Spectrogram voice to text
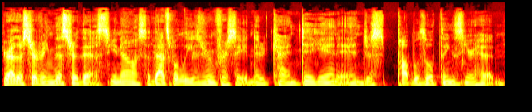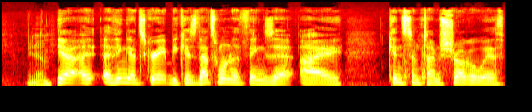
You're either serving this or this, you know. So that's what leaves room for Satan to kind of dig in and just pop those little things in your head, you know. Yeah, I, I think that's great because that's one of the things that I can sometimes struggle with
